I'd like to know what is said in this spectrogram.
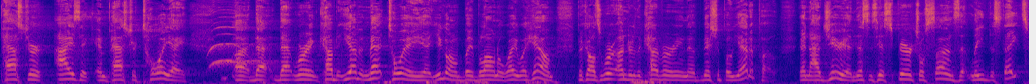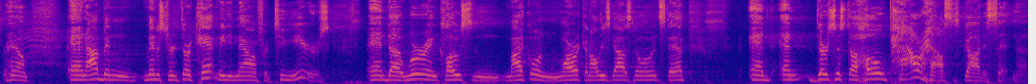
Pastor Isaac and Pastor Toye uh, that, that we're in covenant. You haven't met Toye yet. You're going to be blown away with him because we're under the covering of Bishop Oyedepo in Nigeria. And this is his spiritual sons that lead the states for him. And I've been ministering at their camp meeting now for two years. And uh, we're in close, and Michael and Mark and all these guys know him and Steph. And, and there's just a whole powerhouse God is setting up.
